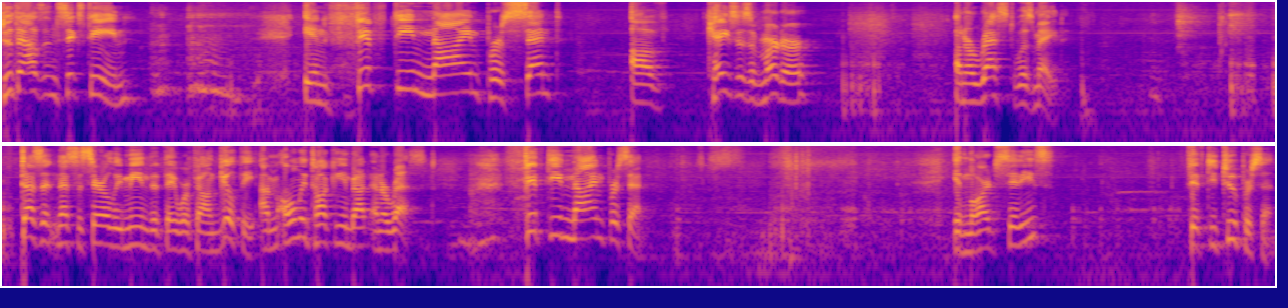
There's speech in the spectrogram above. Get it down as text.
2016, in 59% of cases of murder, an arrest was made doesn't necessarily mean that they were found guilty. I'm only talking about an arrest. 59%. In large cities, 52%.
